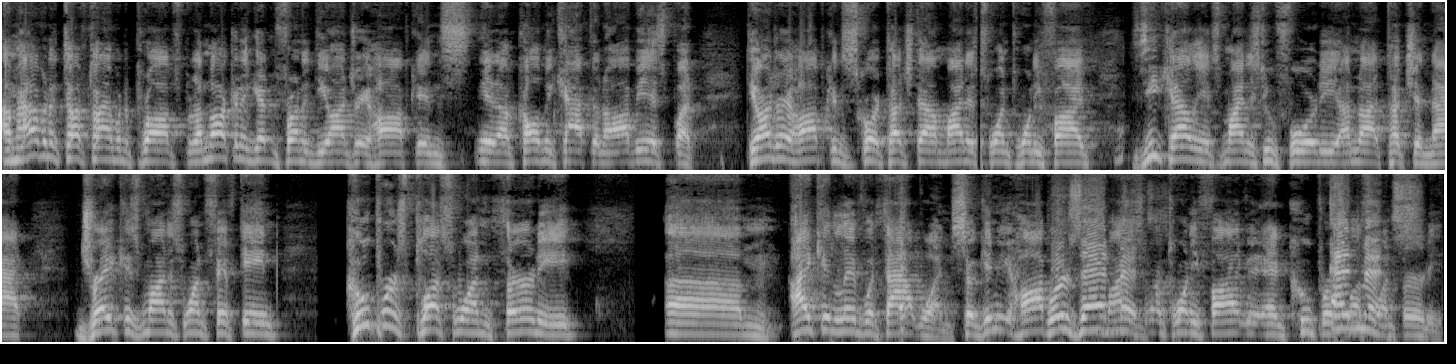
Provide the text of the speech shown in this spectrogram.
I'm having a tough time with the props. But I'm not going to get in front of DeAndre Hopkins. You know, call me Captain Obvious, but DeAndre Hopkins scored a touchdown minus 125. Zeke Elliott's minus 240. I'm not touching that. Drake is minus 115. Cooper's plus 130. Um, I can live with that one. So give me Hopkins Where's minus Edmonds? 125 and Cooper Edmonds. 130.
